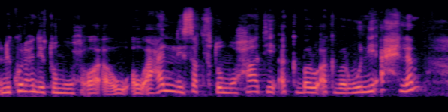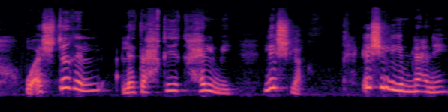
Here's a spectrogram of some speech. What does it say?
إنه يكون عندي طموح أو- أو أو أعلي سقف طموحاتي أكبر وأكبر وإني أحلم وأشتغل لتحقيق حلمي. ليش لا؟ إيش اللي يمنعني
